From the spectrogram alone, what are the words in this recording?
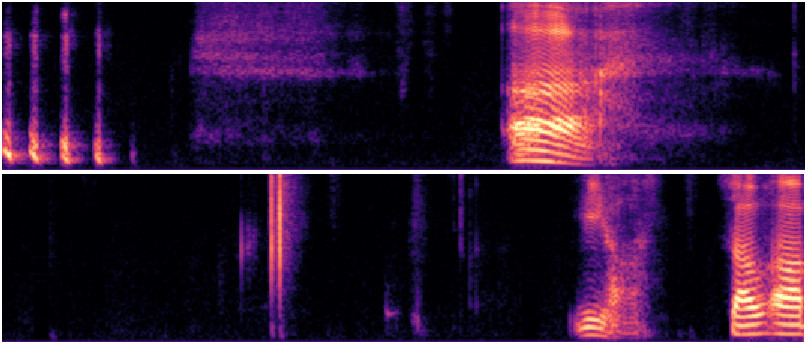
uh, yeehaw. So, uh,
